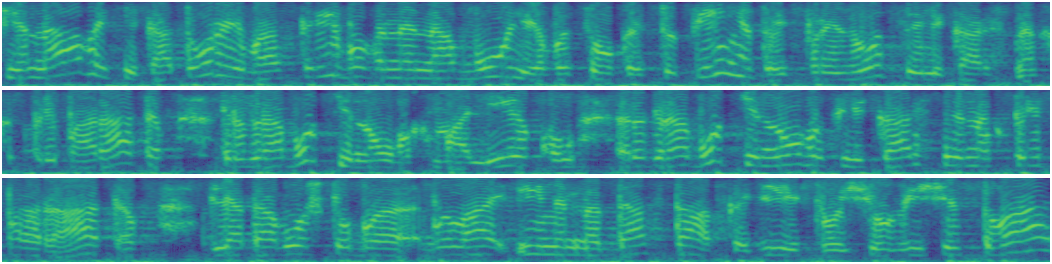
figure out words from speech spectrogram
те навыки, которые востребованы на более высокой ступени, то есть производстве лекарственных препаратов, разработки новых молекул, разработки новых лекарственных препаратов для того, чтобы была именно доставка действующего вещества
